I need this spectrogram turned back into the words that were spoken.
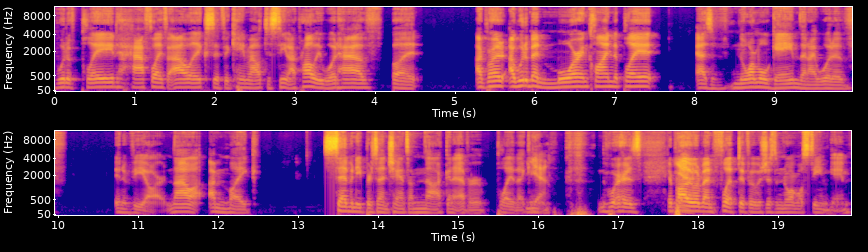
would have played half-life alyx if it came out to steam i probably would have but i i would have been more inclined to play it as a normal game than i would have in a vr now i'm like 70% chance I'm not going to ever play that game. Yeah. Whereas it probably yeah. would have been flipped if it was just a normal Steam game.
